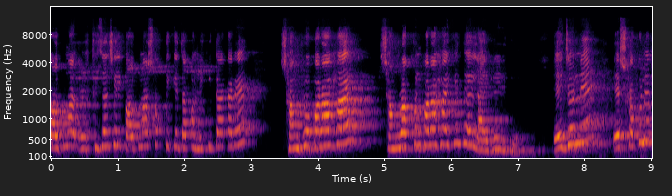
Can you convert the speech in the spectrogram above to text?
কল্পনা, সৃজনশীল কল্পনা শক্তিকে যখন লিখিত আকারে সংগ্রহ করা হয়, সংরক্ষণ করা হয় কিন্তু এই লাইব্রেরিতে। এই জন্যে এ সকলের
